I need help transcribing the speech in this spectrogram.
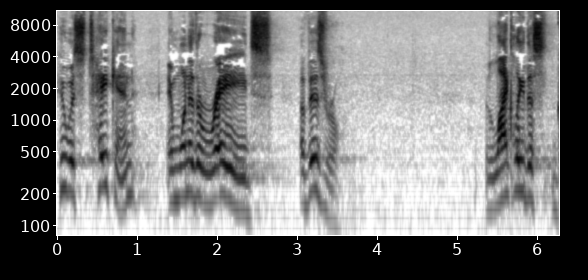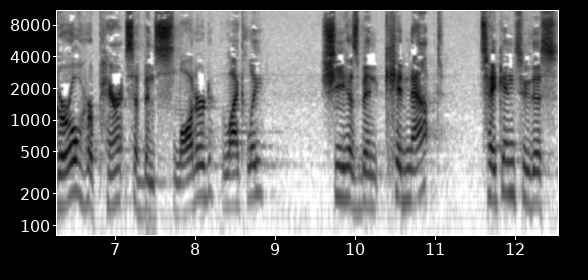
who was taken in one of the raids of Israel. Likely, this girl, her parents have been slaughtered, likely. She has been kidnapped, taken to this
